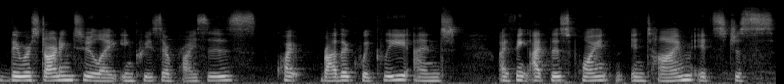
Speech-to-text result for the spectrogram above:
they were starting to like increase their prices quite rather quickly and I think at this point in time, it's just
